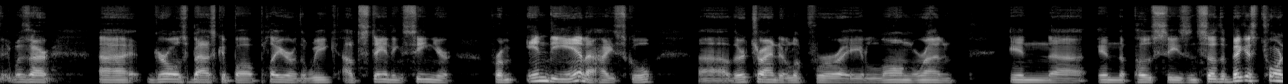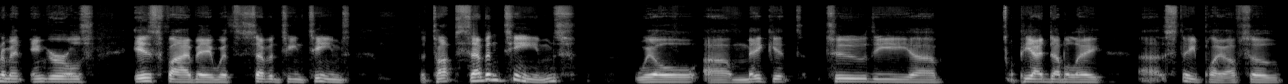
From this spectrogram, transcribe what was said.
it was our uh, girls basketball player of the week, outstanding senior from Indiana High School. Uh, they're trying to look for a long run in uh, in the postseason. So the biggest tournament in girls is 5A with 17 teams. The top seven teams will uh, make it to the uh, PIAA uh, state playoff. So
